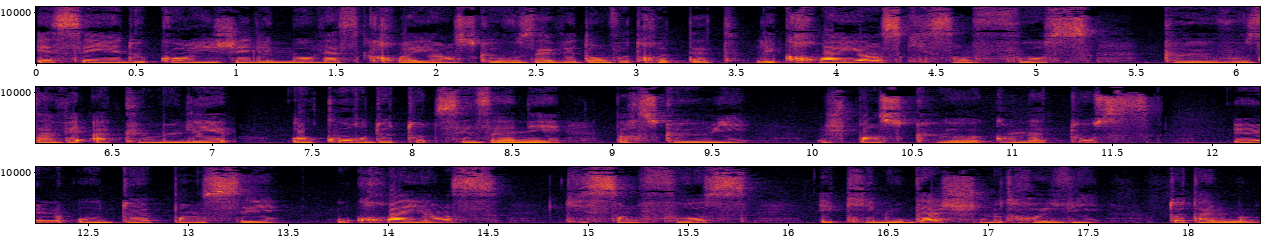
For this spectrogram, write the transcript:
essayez de corriger les mauvaises croyances que vous avez dans votre tête, les croyances qui sont fausses que vous avez accumulées au cours de toutes ces années parce que oui, je pense que qu'on a tous une ou deux pensées ou croyances qui sont fausses et qui nous gâchent notre vie totalement.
